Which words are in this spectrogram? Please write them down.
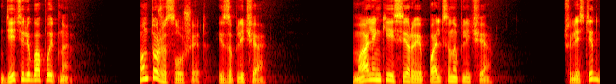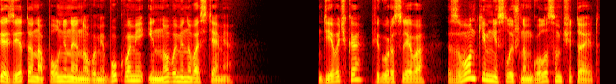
Дети любопытны. Он тоже слушает, из-за плеча. Маленькие серые пальцы на плече. Шелестит газета, наполненная новыми буквами и новыми новостями. Девочка, фигура слева, звонким неслышным голосом читает.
